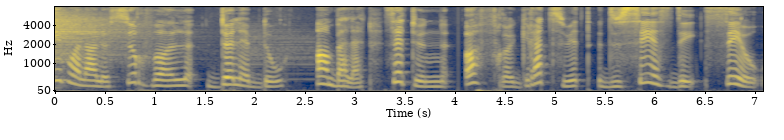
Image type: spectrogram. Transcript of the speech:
Et voilà le survol de l'hebdo en balade. C'est une offre gratuite du CSD CO.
